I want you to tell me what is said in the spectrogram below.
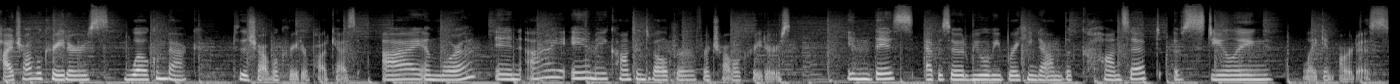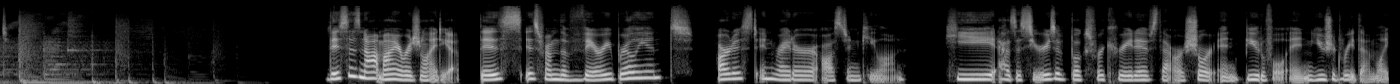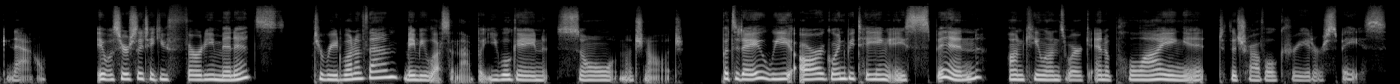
Hi, travel creators. Welcome back to the Travel Creator Podcast. I am Laura, and I am a content developer for travel creators. In this episode, we will be breaking down the concept of stealing like an artist. This is not my original idea. This is from the very brilliant artist and writer Austin Kleon. He has a series of books for creatives that are short and beautiful, and you should read them like now. It will seriously take you 30 minutes to read one of them, maybe less than that, but you will gain so much knowledge. But today we are going to be taking a spin on Kleon's work and applying it to the travel creator space.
